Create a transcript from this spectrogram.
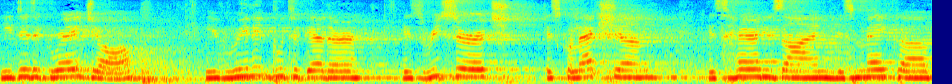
He did a great job. He really put together his research, his collection, his hair design, his makeup,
